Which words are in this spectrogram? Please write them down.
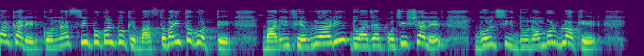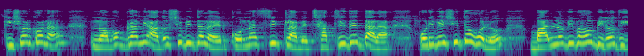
সরকারের কন্যাশ্রী প্রকল্পকে বাস্তবায়িত করতে বারোই ফেব্রুয়ারি দু হাজার পঁচিশ সালের গলসি দু নম্বর ব্লকের কিশোরকোনা নবগ্রামী আদর্শ বিদ্যালয়ের কন্যাশ্রী ক্লাবের ছাত্রীদের দ্বারা পরিবেশিত হল বাল্যবিবাহ বিরোধী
